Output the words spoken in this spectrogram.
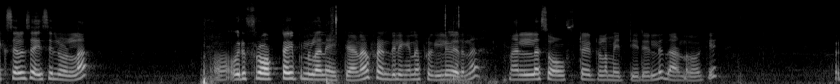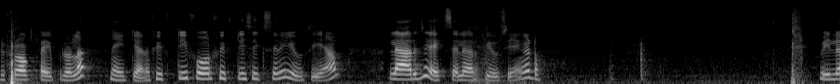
എക്സൽ സൈസിലുള്ള ഒരു ഫ്രോക്ക് ടൈപ്പിലുള്ള നൈറ്റാണ് ഫ്രണ്ടിൽ ഇങ്ങനെ ഫ്രില്ല് വരുന്ന നല്ല സോഫ്റ്റ് ആയിട്ടുള്ള മെറ്റീരിയൽ ഇതാണ് നോക്കി. ഒരു ഫ്രോക്ക് ടൈപ്പിലുള്ള നൈറ്റാണ് ഫിഫ്റ്റി ഫോർ ഫിഫ്റ്റി സിക്സിന് യൂസ് ചെയ്യാം. ലാർജ് എക്സൽ ആർക്ക് യൂസ് ചെയ്യാം കേട്ടോ. വില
